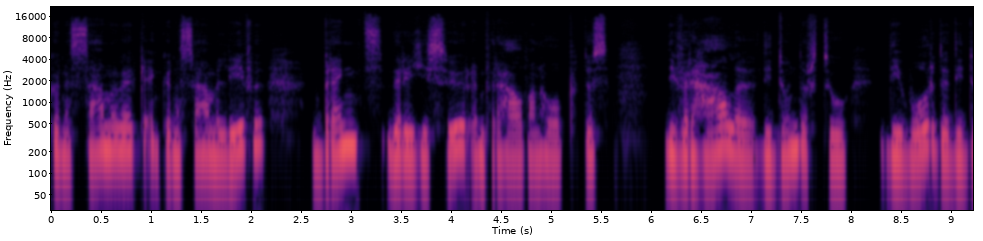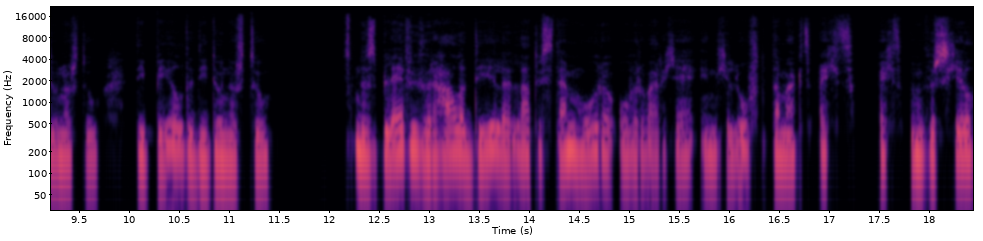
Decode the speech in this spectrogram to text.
kunnen samenwerken en kunnen samenleven, brengt de regisseur een verhaal van hoop. Dus Die verhalen, die doen ertoe. Die woorden, die doen ertoe. Die beelden, die doen ertoe. Dus blijf uw verhalen delen. Laat uw stem horen over waar jij in gelooft. Dat maakt echt, echt een verschil.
